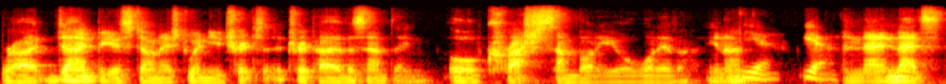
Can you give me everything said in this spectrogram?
right? Don't be astonished when you trip trip over something or crush somebody or whatever. You know Yeah. Yeah. and and that's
